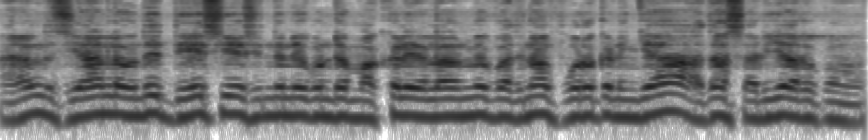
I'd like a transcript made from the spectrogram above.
அதனால் இந்த சேனலில் வந்து தேசிய சிந்தனை கொண்ட மக்கள் எல்லாருமே பார்த்தீங்கன்னா புறக்கணிங்க. அதான் சரியாக இருக்கும்.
